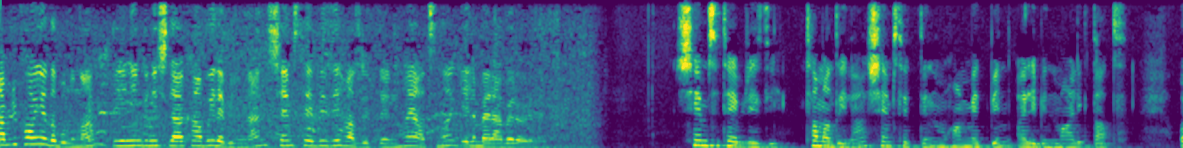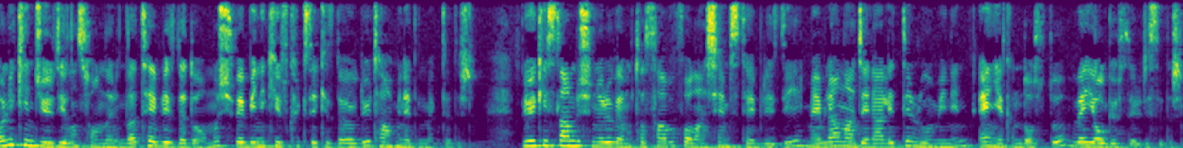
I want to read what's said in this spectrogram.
Kabri Konya'da bulunan, dinin güneş lakabıyla bilinen Şems Tebrizi Hazretleri'nin hayatını gelin beraber öğrenelim. Şems-i Tebrizi, tam adıyla Şemseddin Muhammed bin Ali bin Malik Dat. 12. yüzyılın sonlarında Tebriz'de doğmuş ve 1248'de öldüğü tahmin edilmektedir. Büyük İslam düşünürü ve mutasavvıf olan Şems Tebrizi, Mevlana Celaleddin Rumi'nin en yakın dostu ve yol göstericisidir.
